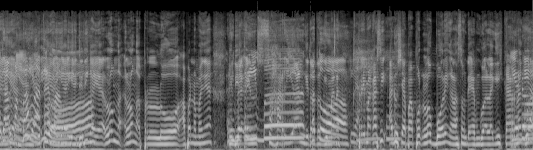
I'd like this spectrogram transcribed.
sebenarnya. gampang iya, banget Iya, emang. iya, iya. Jadi kayak lo nggak lo nggak perlu apa namanya nyediain seharian gitu atau Betul. gimana. Iya. Terima kasih. Aduh siapa pun lo boleh nggak langsung DM gue lagi karena Iya gue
